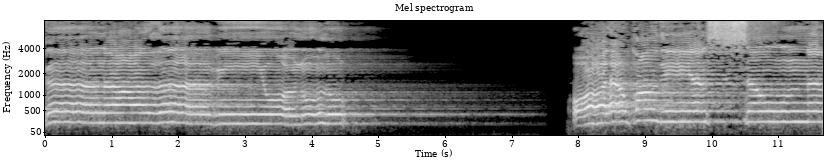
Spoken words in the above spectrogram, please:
كَانَ عَذَابِي وَنُذُرِ؟ وَلَقَدْ يَسَّرْنَا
